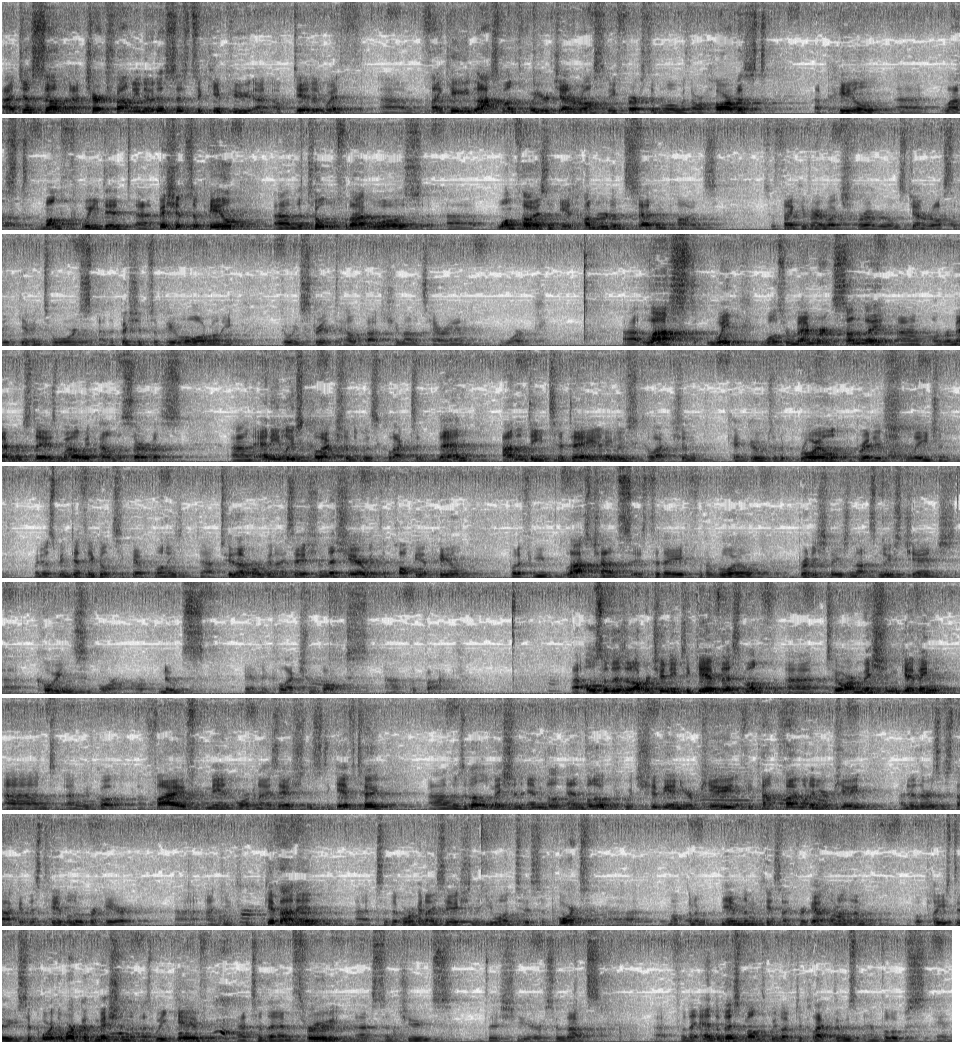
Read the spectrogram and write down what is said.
Uh, just some uh, church family notices to keep you uh, updated with. Um, thank you last month for your generosity, first of all, with our harvest appeal uh, last month. We did uh, Bishop's appeal, and the total for that was uh, £1,807. So thank you very much for everyone's generosity giving towards uh, the Bishop's appeal, all our money going straight to help that humanitarian work. Uh, last week was Remembrance Sunday, and on Remembrance Day as well, we held a service. And any loose collection that was collected then, and indeed today, any loose collection can go to the Royal British Legion. We know it's been difficult to give money uh, to that organisation this year with the Poppy Appeal, but if you last chance is today for the Royal British Legion, that's loose change, uh, coins or, or notes in the collection box at the back. Uh, also, there's an opportunity to give this month uh, to our mission giving, and uh, we've got uh, five main organisations to give to. And there's a little mission envel- envelope which should be in your pew. If you can't find one in your pew, I know there is a stack at this table over here, uh, and you can give that in uh, to the organisation that you want to support. I'm not going to name them in case I forget one of them, but please do support the work of mission as we give to them through St Jude's this year. So that's uh, for the end of this month, we'll have to collect those envelopes in.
